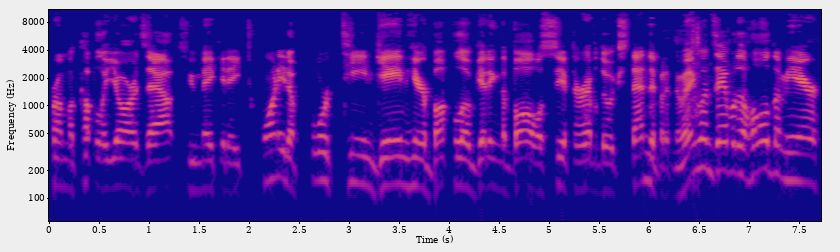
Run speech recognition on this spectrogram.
from a couple of yards out to make it a 20 to 14 game here. Buffalo getting the ball. We'll see if they're able to extend it. But if New England's able to hold them here,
